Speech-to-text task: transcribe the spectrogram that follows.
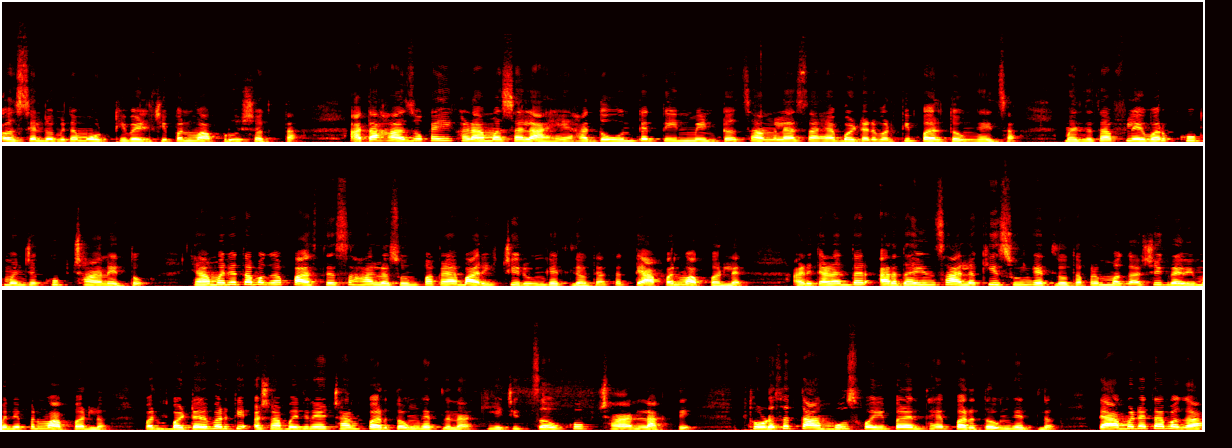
असेल तुम्ही तर मोठी वेलची पण वापरू शकता. आता हा जो काही खडा मसाला आहे हा दोन ते तीन मिनटं चांगला असा ह्या बटरवरती परतवून घ्यायचा. म्हणजे त्याचा फ्लेवर खूप म्हणजे खूप छान येतो. ह्यामध्ये आता बघा पाच ते सहा लसूण पाकळ्या बारीक चिरून घेतल्या होत्या तर त्या पण वापरल्यात. आणि त्यानंतर अर्धा इंच आलं खिसून घेतलं होतं पण मगाशी ग्रेव्हीमध्ये पण वापरलं. पण बटरवरती अशा पद्धतीने छान परतवून घेतलं ना की ह्याची चव खूप छान लागते. थोडंसं तांबूस होईपर्यंत हे परतवून घेतलं. त्यामध्ये आता बघा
